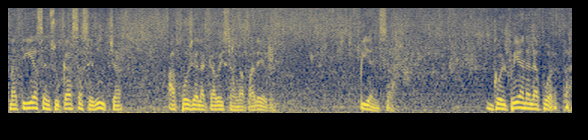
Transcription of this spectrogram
Matías en su casa se ducha, apoya la cabeza en la pared, piensa. Golpean a la puerta.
